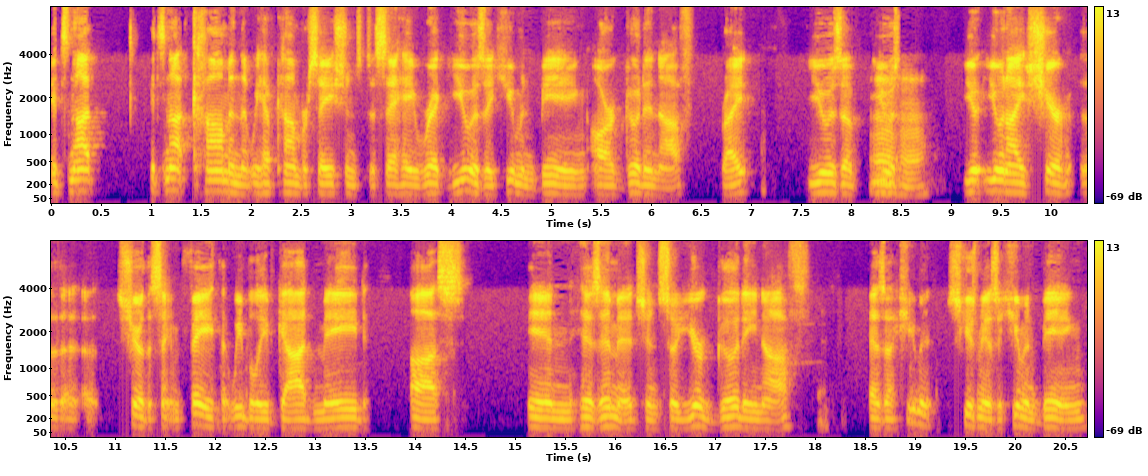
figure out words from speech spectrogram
it's not it's not common that we have conversations to say hey rick you as a human being are good enough right you as a you mm-hmm. you, you and i share uh, share the same faith that we believe god made us in his image and so you're good enough as a human excuse me as a human being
